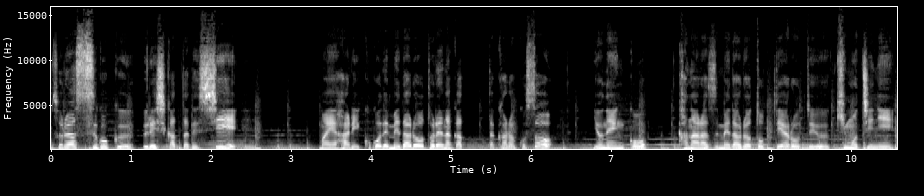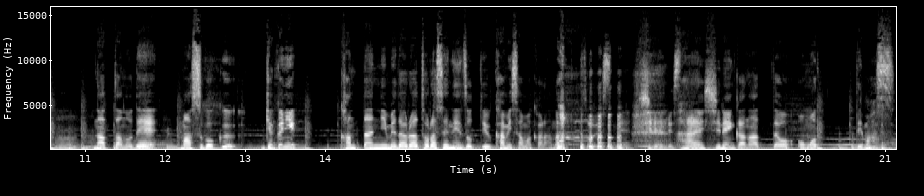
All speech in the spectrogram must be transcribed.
それはすごく嬉しかったですし、まあ、やはりここでメダルを取れなかったからこそ4年後必ずメダルを取ってやろうという気持ちにうんなったので、まあすごく逆に簡単にメダルは取らせねえぞっていう神様からの、そうですね。試練ですね、はい、試練かなと思ってます。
